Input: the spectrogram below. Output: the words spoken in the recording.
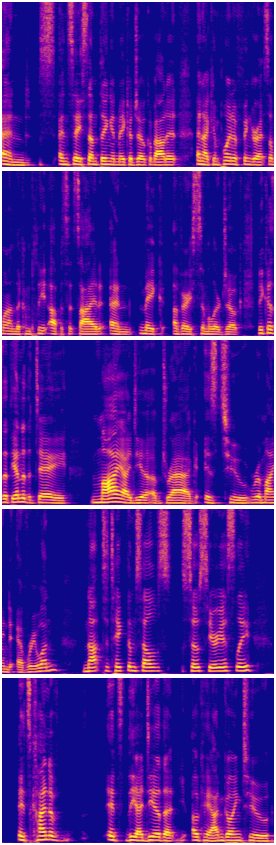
and and say something and make a joke about it and I can point a finger at someone on the complete opposite side and make a very similar joke because at the end of the day my idea of drag is to remind everyone not to take themselves so seriously. It's kind of it's the idea that okay, I'm going to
